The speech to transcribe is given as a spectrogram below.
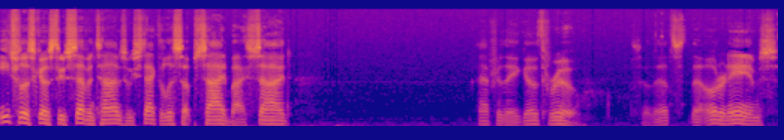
Each list goes through seven times. We stack the lists up side by side after they go through. So that's the owner names.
